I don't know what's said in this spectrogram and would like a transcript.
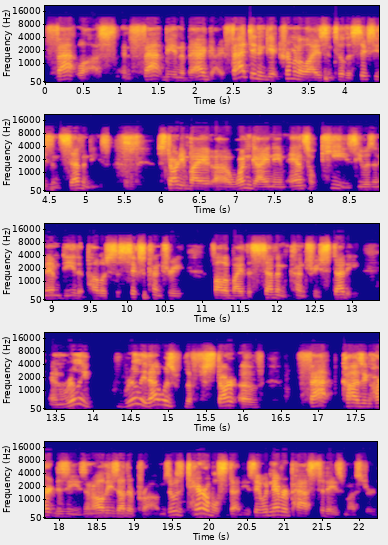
fat loss and fat being the bad guy. Fat didn't get criminalized until the 60s and 70s starting by uh, one guy named Ancel Keys. He was an MD that published the six country followed by the seven country study. And really, really, that was the start of fat causing heart disease and all these other problems. It was terrible studies. They would never pass today's mustard.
